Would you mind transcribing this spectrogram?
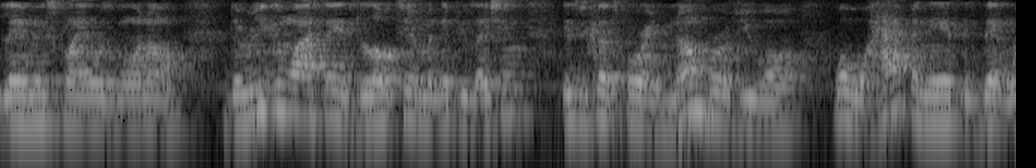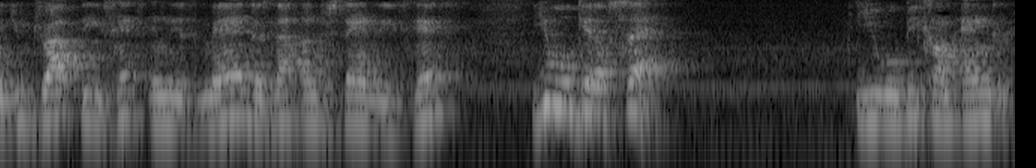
let me explain what's going on. The reason why I say it's low tier manipulation is because for a number of you all, what will happen is, is that when you drop these hints and this man does not understand these hints, you will get upset. You will become angry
